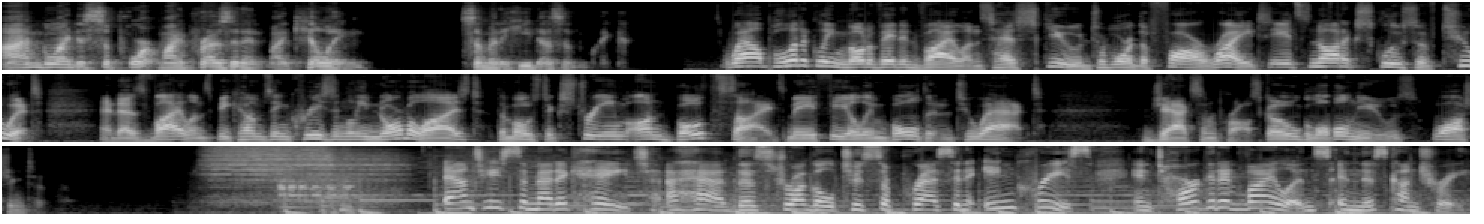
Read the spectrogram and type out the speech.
I'm going to support my president by killing somebody he doesn't like. While politically motivated violence has skewed toward the far right, it's not exclusive to it. And as violence becomes increasingly normalized, the most extreme on both sides may feel emboldened to act. Jackson Proskow, Global News, Washington. Anti Semitic hate ahead, the struggle to suppress an increase in targeted violence in this country.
